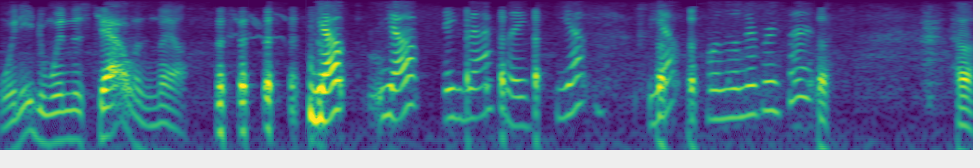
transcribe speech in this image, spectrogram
we need to win this challenge now. Yep. Yep. Exactly. Yep. Yep. One hundred percent. Huh.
